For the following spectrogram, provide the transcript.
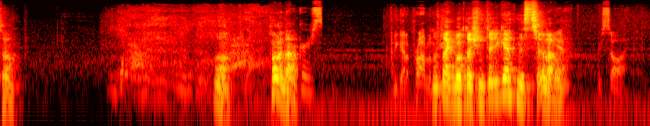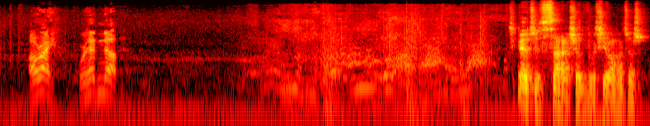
Co? O, oh, horda. Walkers. We got a problem No here. tak, bo ktoś inteligentny strzelał. Yeah, we saw it. All right, we're heading up. Ciekawe, czy Sara się odwróciła chociaż.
